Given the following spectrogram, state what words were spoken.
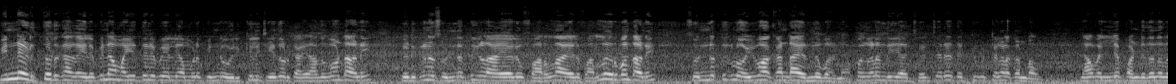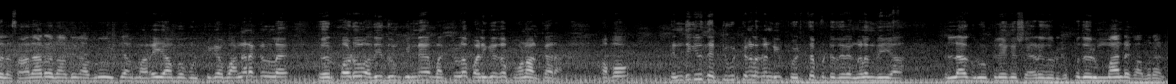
പിന്നെ എടുത്തു കൊടുക്കാൻ കഴിയില്ല. പിന്നെ ആ മയത്തിന്റെ പേരിൽ നമ്മൾ പിന്നെ ഒരിക്കലും ചെയ്തു കൊടുക്കാൻ കഴിയില്ല. അതുകൊണ്ടാണ് എടുക്കുന്ന സുന്നത്തുകളായാലും ഫറലായാലും ഫറൽ നിർബന്ധമാണ് സുന്നത്തുകൾ ഒഴിവാക്കണ്ട എന്ന് പറഞ്ഞു അപ്പോൾ നിങ്ങൾ എന്ത് ചെയ്യുക? ചെറിയ ചെറിയ തെറ്റുകുറ്റങ്ങളൊക്കെ ഉണ്ടാവും. ഞാൻ വലിയ പണ്ഡിതനൊന്നുമല്ല. സാധാരണ അത് കബറ് വയ്ക്കാൻ മറയുമ്പോൾ കുളിപ്പിക്കാൻ പോകും. അങ്ങനെയൊക്കെയുള്ള ഏർപ്പാടും അത് ഇതും പിന്നെ മറ്റുള്ള പണിക്കൊക്കെ പോണ ആൾക്കാരാണ് അപ്പോൾ എന്തെങ്കിലും തെറ്റുകുറ്റങ്ങളൊക്കെ ഉണ്ടെങ്കിൽ പൊരുത്തപ്പെട്ടത് ഞങ്ങൾ എന്ത് ചെയ്യുക എല്ലാ ഗ്രൂപ്പിലേക്ക് ഷെയർ ചെയ്ത് കൊടുക്കുക ഇപ്പോൾ ഇത് ഒരു ഉമ്മാന്റെ കബറാണ്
